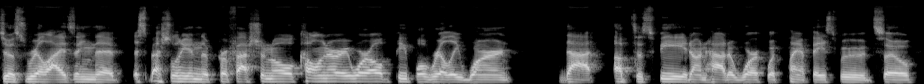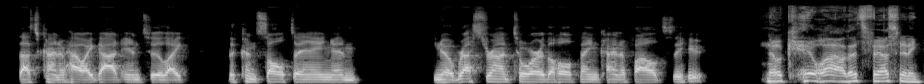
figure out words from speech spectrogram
just realizing that, especially in the professional culinary world, people really weren't that up to speed on how to work with plant based food. So that's kind of how I got into like the consulting and, you know, restaurateur, the whole thing kind of followed suit. Okay, wow, that's fascinating.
